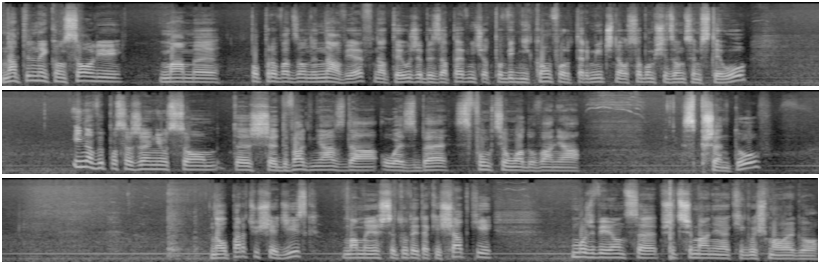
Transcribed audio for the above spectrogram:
Na tylnej konsoli mamy poprowadzony nawiew na tył, żeby zapewnić odpowiedni komfort termiczny osobom siedzącym z tyłu. I na wyposażeniu są też dwa gniazda USB z funkcją ładowania sprzętów. Na oparciu siedzisk mamy jeszcze tutaj takie siatki umożliwiające przytrzymanie jakiegoś małego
